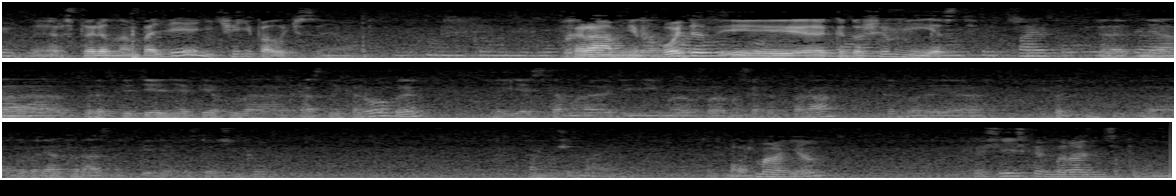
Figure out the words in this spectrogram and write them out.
э, растворенном в воде, ничего не получится у него. В храм не входит и кадушим не ест. Для разведения пепла красной коровы есть там диним в Масахат Пара, которые э, говорят о разных видах источников. Там уже майя. Маян. То есть есть как бы разница, по-моему.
